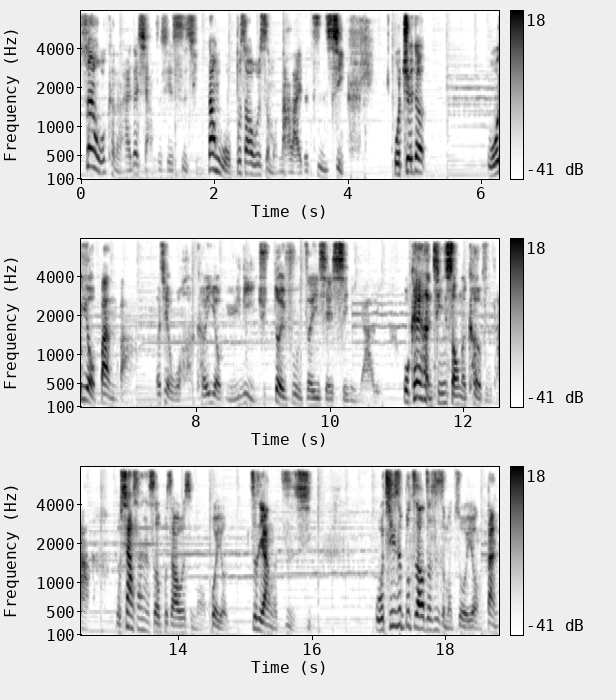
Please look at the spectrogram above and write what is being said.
虽然我可能还在想这些事情，但我不知道为什么哪来的自信。我觉得我有办法。而且我可以有余力去对付这一些心理压力，我可以很轻松的克服它。我下山的时候不知道为什么会有这样的自信，我其实不知道这是什么作用，但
